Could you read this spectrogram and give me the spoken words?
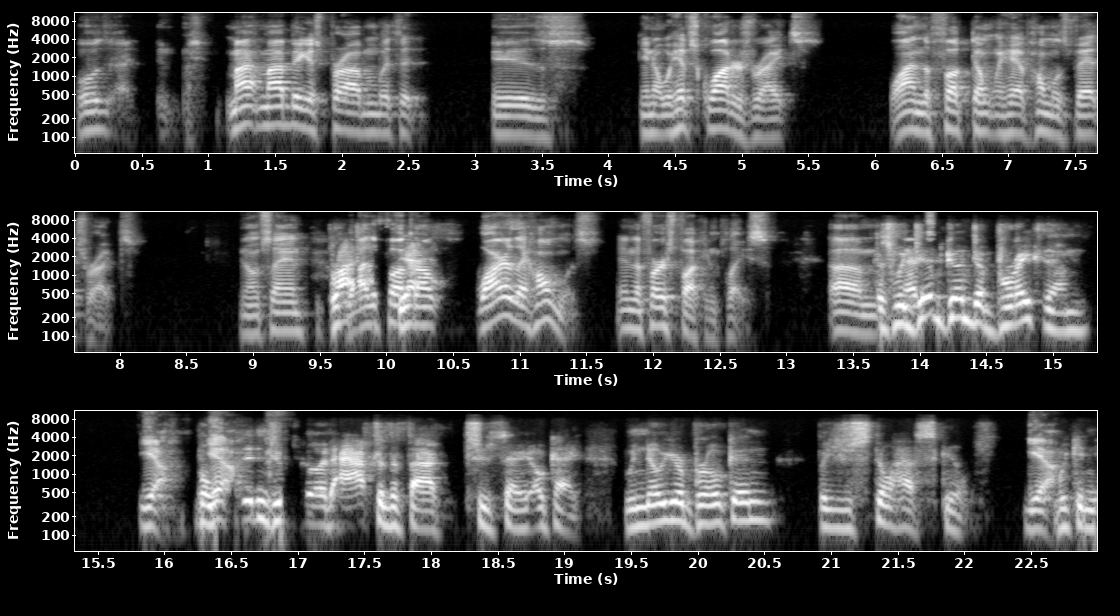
Well, my my biggest problem with it is, you know, we have squatters' rights. Why in the fuck don't we have homeless vets' rights? You know what I'm saying? Right. Why the fuck yeah. are why are they homeless in the first fucking place? Because um, we did good to break them yeah. But yeah. we didn't do good after the fact to say, okay, we know you're broken, but you still have skills. Yeah. We can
